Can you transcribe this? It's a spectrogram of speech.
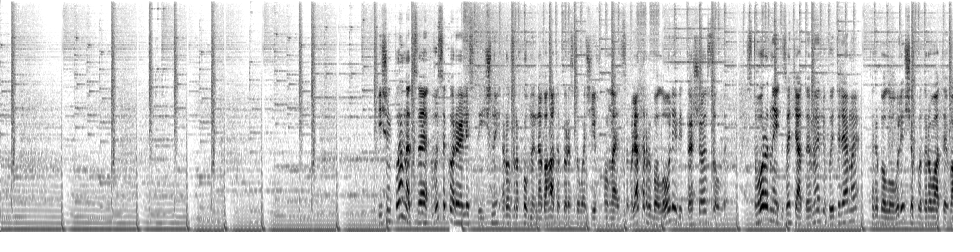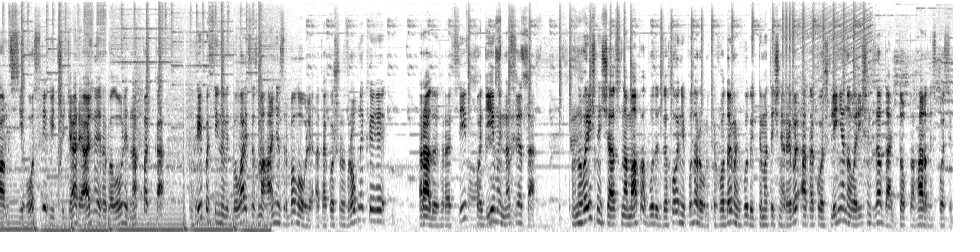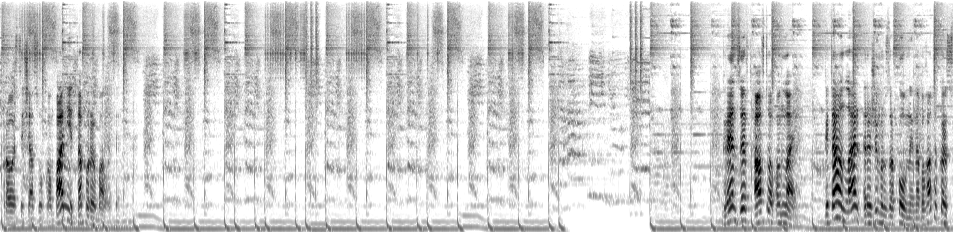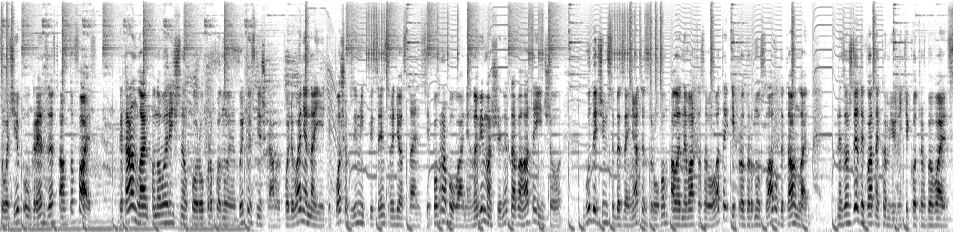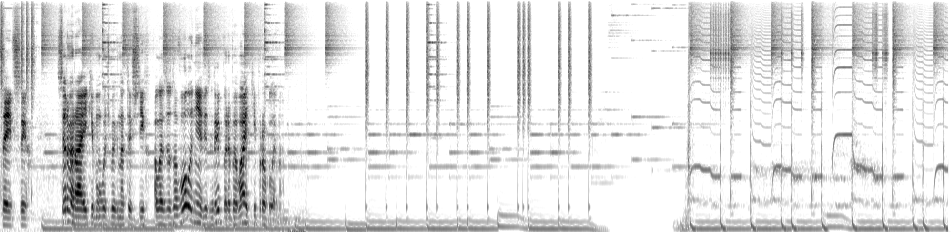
Fishing Planet – це високореалістичний, розрахований на багато користувачів онлайн-симулятор риболовлі від першої особи, створений затятими любителями риболовлі, щоб подарувати вам всі гострі відчуття реальної риболовлі на ПК. В грі постійно відбуваються змагання з риболовлі, а також розробники радують гравців подіями на свята. В новорічний час на мапах будуть заховані подарунки, в водоймах будуть тематичні риби, а також лінія новорічних завдань, тобто гарний спосіб провести час у компанії та порибалити. Grand Theft Auto Online GTA Online режим розрахований на багато користувачів у Grand Theft Auto 5. GTA Online у новорічну пору пропонує биту сніжками, полювання на єті, пошук зимніх пісень з радіостанції, пограбування, нові машини та багато іншого. Буде чим себе зайняти з другом, але не варто забувати і про дурну славу GTA Online. Не завжди адекватне ком'юніті, котре вбиває все і всіх. Сервера, які можуть вигнати всіх, але задоволення від гри перебиває ті проблеми.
